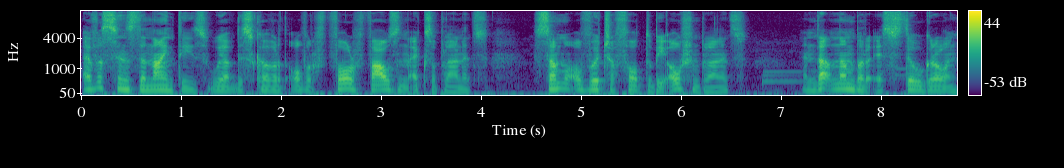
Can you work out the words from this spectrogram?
Ever since the 90s, we have discovered over 4,000 exoplanets, some of which are thought to be ocean planets, and that number is still growing.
